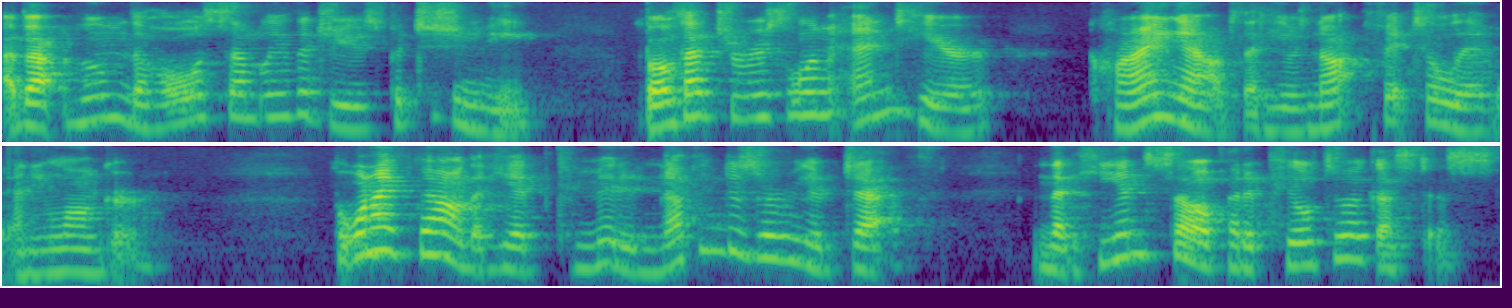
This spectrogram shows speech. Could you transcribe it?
about whom the whole assembly of the Jews petitioned me, both at Jerusalem and here, crying out that he was not fit to live any longer. But when I found that he had committed nothing deserving of death, and that he himself had appealed to Augustus,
